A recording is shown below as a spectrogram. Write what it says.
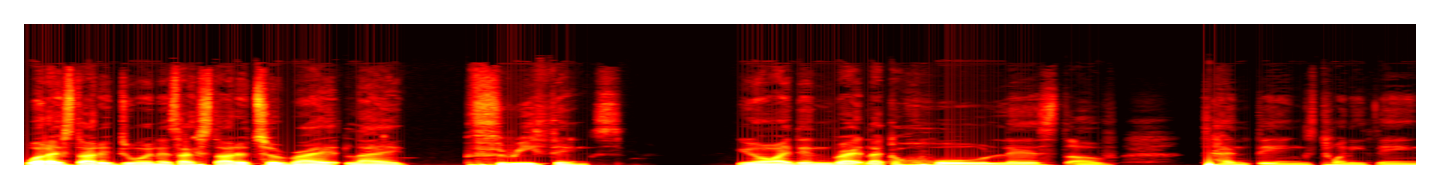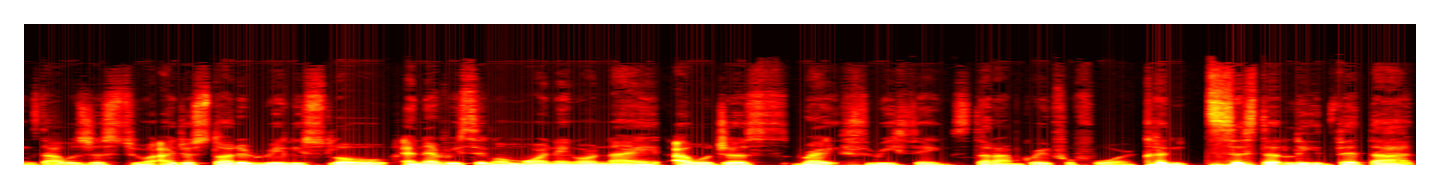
What I started doing is I started to write like three things you know, I didn't write like a whole list of 10 things, 20 things. That was just too I just started really slow and every single morning or night I will just write three things that I'm grateful for. Consistently did that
